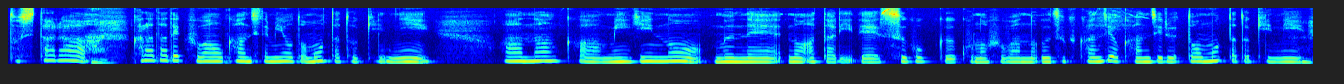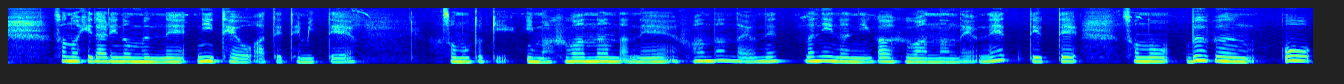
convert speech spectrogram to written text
としたら、はい、体で不安を感じてみようと思った時にあなんか右の胸のあたりですごくこの不安のうずく感じを感じると思った時に、うん、その左の胸に手を当ててみてその時今不安なんだね不安なんだよね何々が不安なんだよねって言ってその部分を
